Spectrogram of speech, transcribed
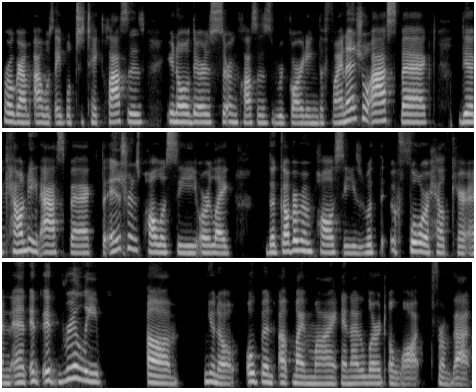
program, I was able to take classes. You know, there's certain classes regarding the financial aspect, the accounting aspect, the insurance policy, or like the government policies with for healthcare, and and it it really, um, you know, opened up my mind, and I learned a lot from that.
